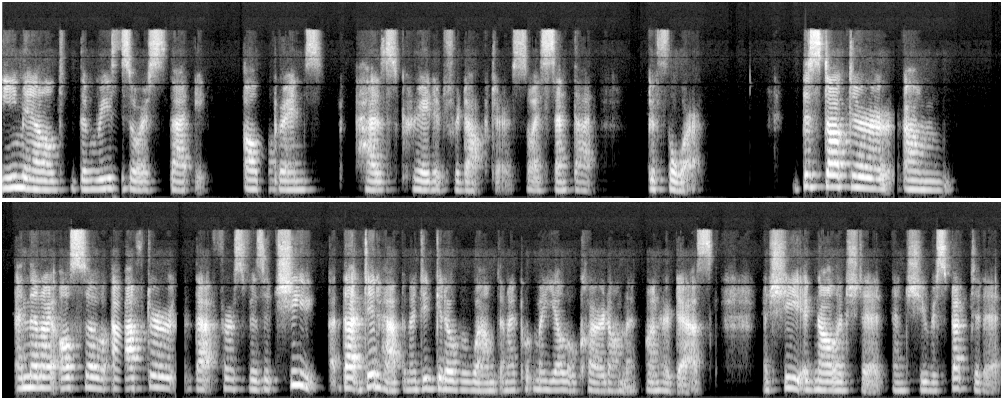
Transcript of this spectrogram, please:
emailed the resource that All Brains has created for doctors. So I sent that before. This doctor, um, and then I also, after that first visit, she, that did happen. I did get overwhelmed and I put my yellow card on the, on her desk and she acknowledged it and she respected it.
